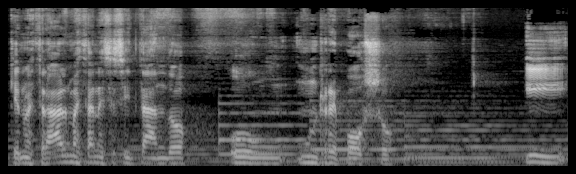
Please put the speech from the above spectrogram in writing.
que nuestra alma está necesitando un, un reposo. Y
